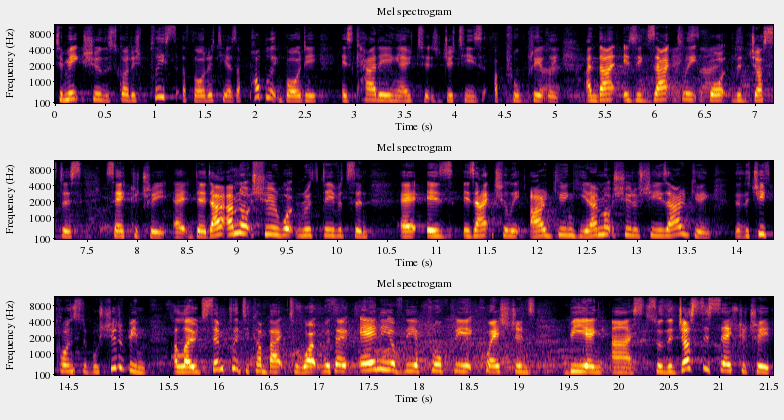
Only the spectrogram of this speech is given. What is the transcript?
to make sure the Scottish Police Authority as a public body is carrying out its duties appropriately. Exactly. And that is exactly, exactly what the Justice Secretary uh, did. I, I'm not sure what Ruth Davidson uh, is, is actually arguing here. I'm not sure if she is arguing that the Chief Constable should have been allowed simply to come back to work without any of the appropriate questions being asked. So the Justice Secretary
